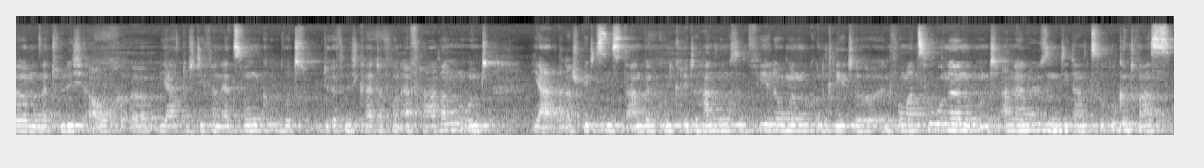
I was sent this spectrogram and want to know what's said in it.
ähm, natürlich auch äh, ja, durch die Vernetzung wird die Öffentlichkeit davon erfahren und ja, spätestens dann, wenn konkrete Handlungsempfehlungen, konkrete Informationen und Analysen, die dann zu irgendwas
